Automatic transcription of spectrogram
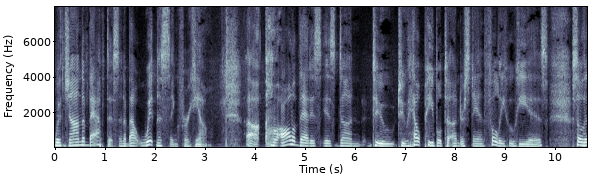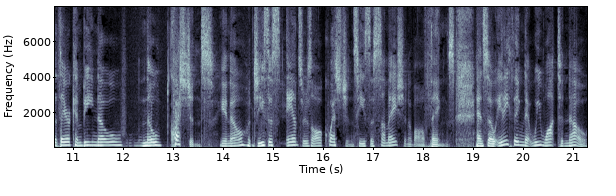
with John the Baptist and about witnessing for him. Uh, all of that is is done to to help people to understand fully who he is so that there can be no no questions you know? Jesus answers all questions. He's the summation of all things. And so anything that we want to know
